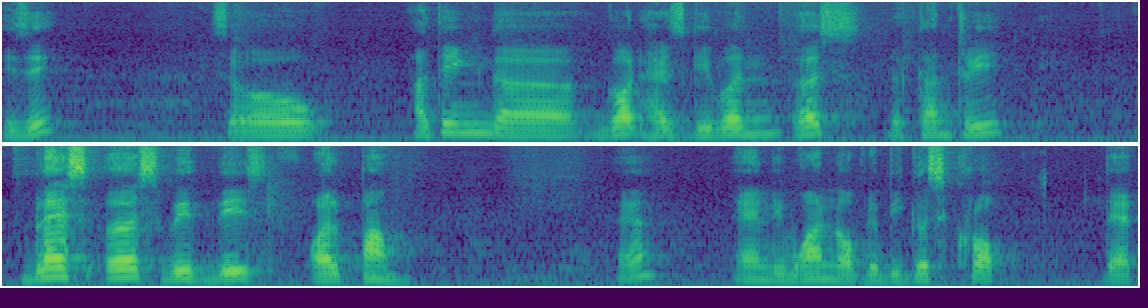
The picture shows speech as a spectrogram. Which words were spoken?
Is it? So I think uh, God has given us, the country, blessed us with this oil palm. Yeah? And one of the biggest crop that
